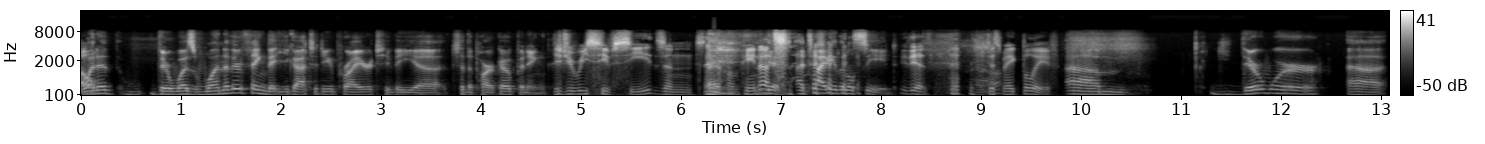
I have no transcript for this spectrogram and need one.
Oh. what a, there was one other thing that you got to do prior to the uh, to the park opening. Did you receive seeds and styrofoam peanuts? Yes, a tiny little seed. You did. Just make believe. Um, there were uh,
